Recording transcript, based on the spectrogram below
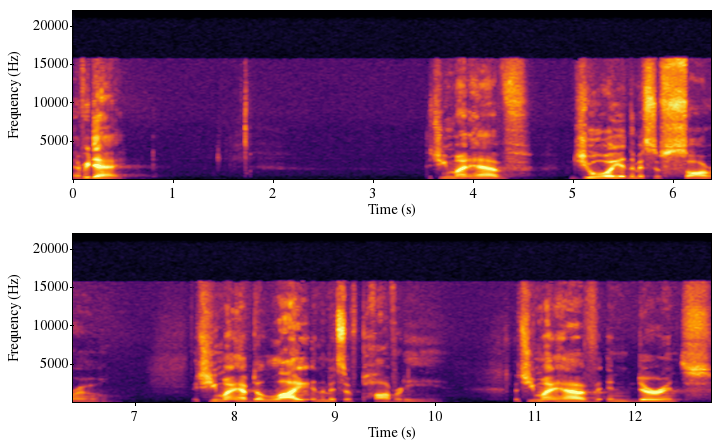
every day. That you might have joy in the midst of sorrow that you might have delight in the midst of poverty, that you might have endurance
